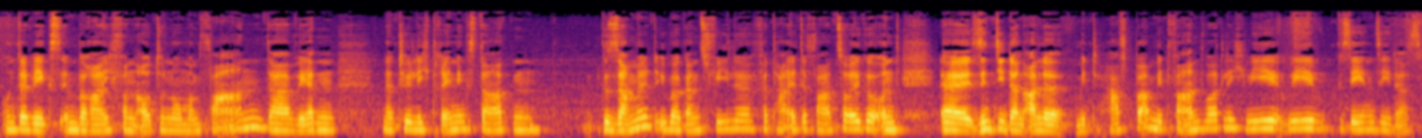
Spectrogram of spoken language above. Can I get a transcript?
unterwegs im Bereich von autonomem Fahren. Da werden natürlich Trainingsdaten gesammelt über ganz viele verteilte Fahrzeuge und äh, sind die dann alle mit haftbar, mitverantwortlich? Wie, wie sehen Sie das?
